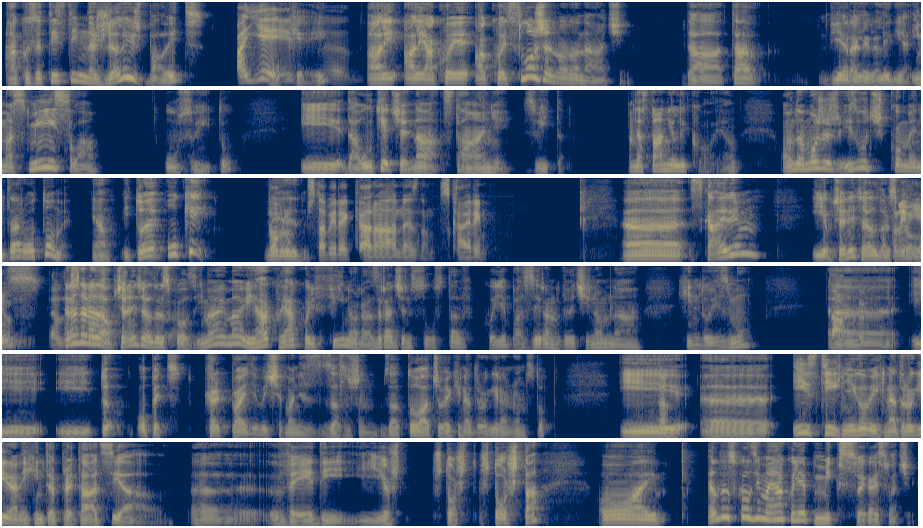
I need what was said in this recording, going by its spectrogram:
ako se ti s tim ne želiš baviti, Pa je, e, ali, ali ako, je, ako je složeno na način da ta vjera ili religija ima smisla u svitu i da utječe na stanje svita, na stanje likova, jel? Onda možeš izvući komentar o tome. Jel? I to je ok. dobro, Ne- šta bi rekao na, ne znam, Skyrim? Uh, Skyrim i općenito Elder Scrolls. Elder Da, da, da, da, općenito. Elder Scrolls. Imaju, imaju jako, jako i fino razrađen sustav koji je baziran većinom na hinduizmu. Tako je. Uh, i, I to, opet, Kirkbride je više manje zaslušan za to, a čovjek je nadrogiran non stop. I uh, iz tih njegovih nadrogiranih interpretacija uh, Vedi i još što, što šta, ovaj, Elder Scrolls ima jako lijep miks svega i svačeg.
